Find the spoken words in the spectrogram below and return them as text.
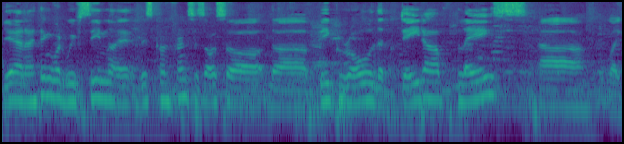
Yeah, and I think what we've seen at this conference is also the big role that data plays. Uh, like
